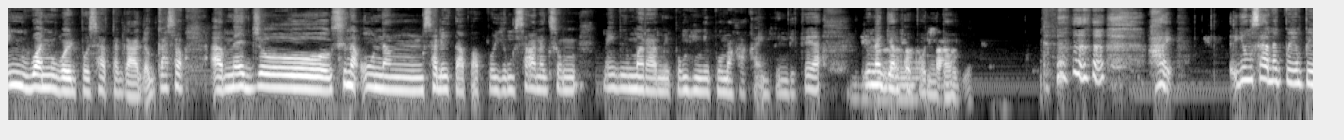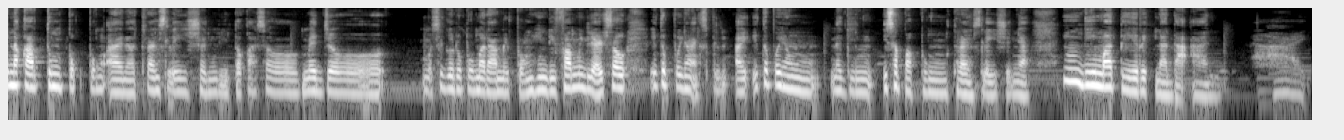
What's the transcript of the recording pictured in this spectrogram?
in one word po sa Tagalog. Kaso ah, medyo sinaunang salita pa po yung sanog. So maybe marami pong hindi po makakaintindi. Kaya Linagyan ko po nito. eh. Hi. Yung sanag po yung pinakatumpok pong ano, translation dito. Kaso medyo siguro po marami pong hindi familiar. So, ito po yung explain, ay, ito po yung naging isa pa pong translation niya. Hindi matirik na daan. Hi.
